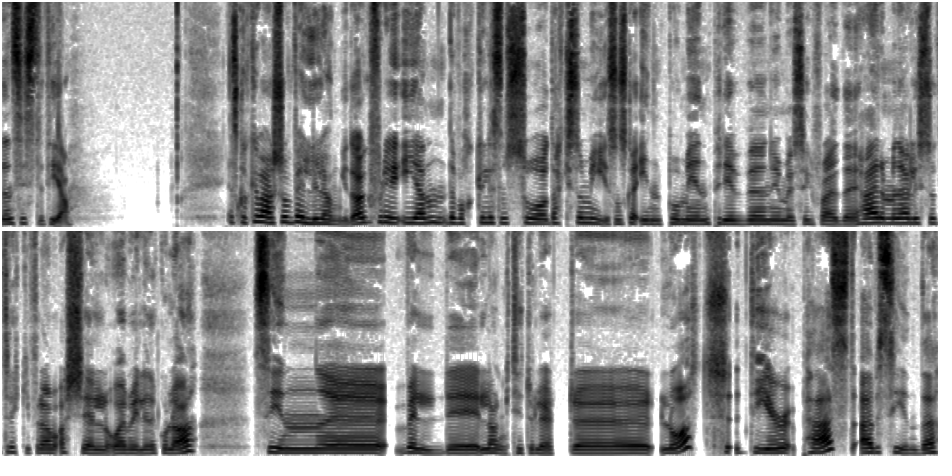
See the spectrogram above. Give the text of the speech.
den siste tida. Jeg skal ikke være så veldig lang i dag, fordi igjen, det var ikke liksom så Det er ikke så mye som skal inn på min priv New Music Friday her, men jeg har lyst til å trekke fram Achel og Emilie Nicolas sin eh, veldig langtitulerte uh, låt, Dear Past, I've Seen The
